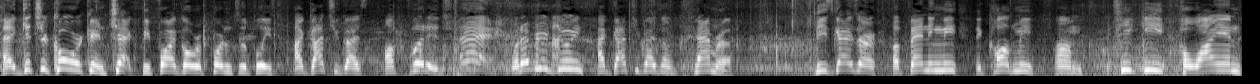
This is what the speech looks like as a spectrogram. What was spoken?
Hey, get your coworker in check before I go report him to the police. I got you guys on footage. Hey! Whatever you're doing, I got you guys on camera. These guys are offending me. They called me um, Tiki Hawaiian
